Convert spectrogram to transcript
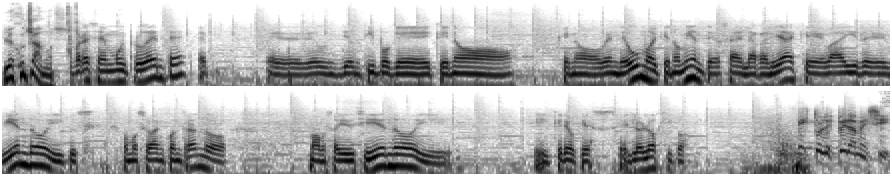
Lo escuchamos. Me parece muy prudente eh, de, un, de, un, tipo que, que, no, que no vende humo y que no miente. O sea, la realidad es que va a ir viendo y pues, cómo se va encontrando, vamos a ir decidiendo y, y creo que es, es, lo lógico. Esto le espera a Messi.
